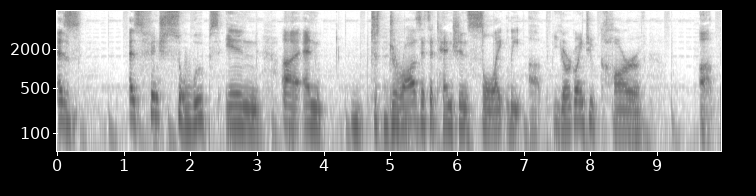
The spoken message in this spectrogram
as as Finch swoops in uh, and just draws its attention slightly up, you're going to carve up,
